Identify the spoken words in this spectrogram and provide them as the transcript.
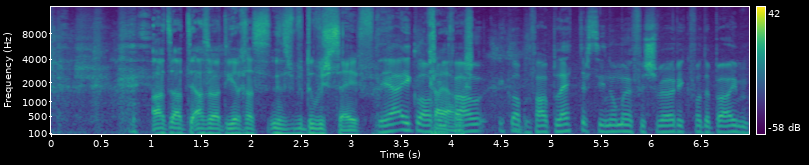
also, also an dir kann's, du bist safe. Ja, ich glaube, im Fall, ich glaube im Fall Blätter sind nur eine Verschwörung der Bäume.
